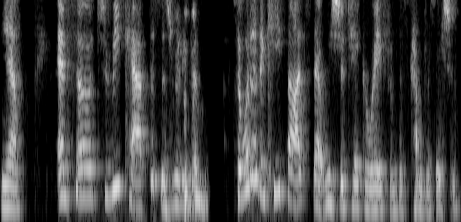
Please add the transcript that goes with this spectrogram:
Yeah. And so to recap, this is really good. So, what are the key thoughts that we should take away from this conversation?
